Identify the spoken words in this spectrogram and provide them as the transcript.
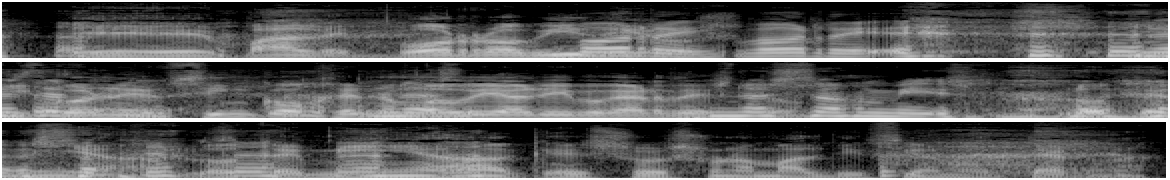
eh, vale, borro vídeos. Borre, borre. Y con el 5G no, no me voy a librar de esto. no es lo mismo. Lo temía, lo temía, que eso es una maldición eterna.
